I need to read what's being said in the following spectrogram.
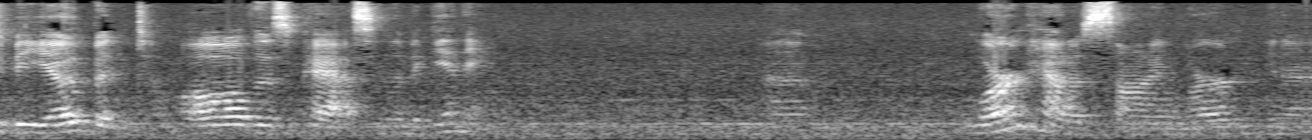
to be open to all those paths in the beginning. Um, learn how to sign, learn, you know,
